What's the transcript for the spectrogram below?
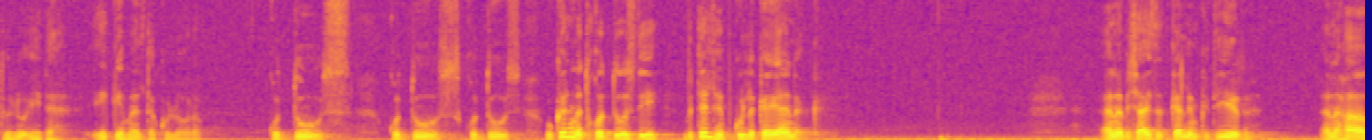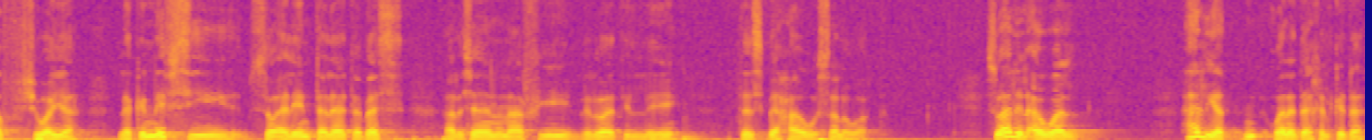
تقول له إيه ده؟ إيه الجمال ده كله يا رب؟ قدوس قدوس قدوس. وكلمة قدوس دي بتلهب كل كيانك. أنا مش عايز أتكلم كتير أنا هقف شوية لكن نفسي سؤالين ثلاثة بس علشان أنا عارف في دلوقتي اللي التسبحة والصلوات السؤال الأول هل يت... وأنا داخل كده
